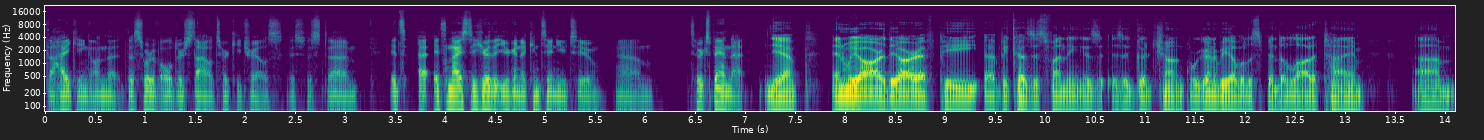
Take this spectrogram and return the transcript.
the hiking on the the sort of older style Turkey trails. It's just um, it's uh, it's nice to hear that you're going to continue to um, to expand that. Yeah, and we are the RFP uh, because this funding is is a good chunk. We're going to be able to spend a lot of time um,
